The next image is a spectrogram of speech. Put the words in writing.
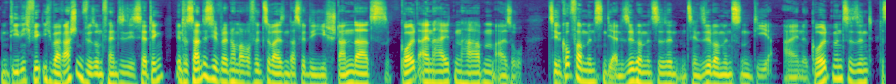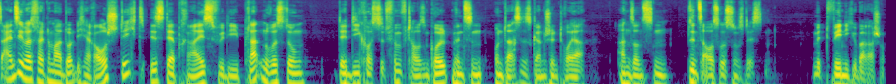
die nicht wirklich überraschen für so ein Fantasy-Setting. Interessant ist hier vielleicht nochmal darauf hinzuweisen, dass wir die Standards-Goldeinheiten haben, also 10 Kupfermünzen, die eine Silbermünze sind und 10 Silbermünzen, die eine Goldmünze sind. Das Einzige, was vielleicht nochmal deutlich heraussticht, ist der Preis für die Plattenrüstung, denn die kostet 5000 Goldmünzen und das ist ganz schön teuer. Ansonsten sind es Ausrüstungslisten mit wenig Überraschung.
